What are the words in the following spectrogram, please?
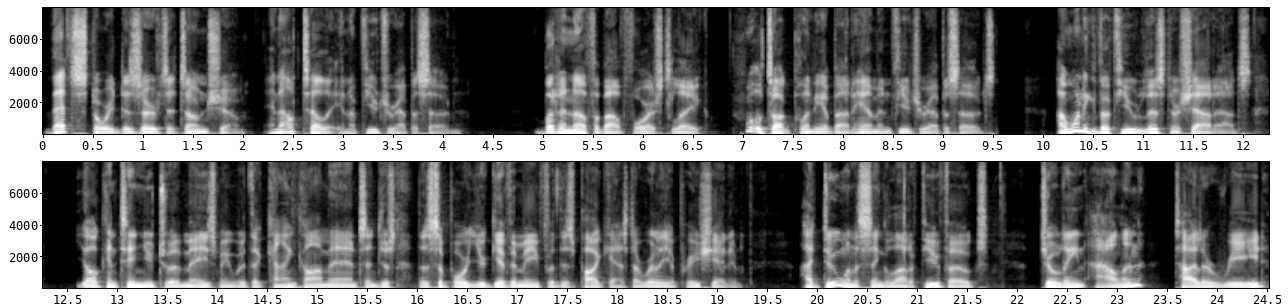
That story deserves its own show, and I'll tell it in a future episode. But enough about Forrest Lake. We'll talk plenty about him in future episodes. I want to give a few listener shout outs. Y'all continue to amaze me with the kind comments and just the support you're giving me for this podcast. I really appreciate it. I do want to single out a few folks Jolene Allen, Tyler Reed,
